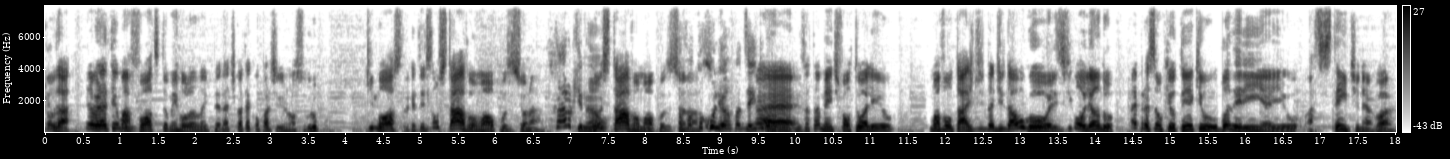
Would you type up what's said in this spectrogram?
não dá. E, na verdade, tem uma foto também rolando na internet que eu até compartilhei no nosso grupo que mostra, quer dizer, eles não estavam mal posicionados. Claro que Não, não. estavam mal Só posicionados. faltou culhão pra dizer entrou. É, exatamente. Faltou ali uma vontade de, dar- de dar o gol. Eles ficam olhando. A impressão que eu tenho é que o bandeirinha e o assistente, né, agora,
